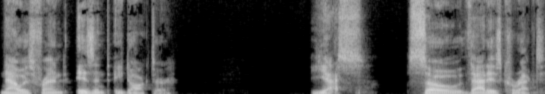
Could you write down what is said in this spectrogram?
now his friend isn't a doctor. Yes. So that is correct.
